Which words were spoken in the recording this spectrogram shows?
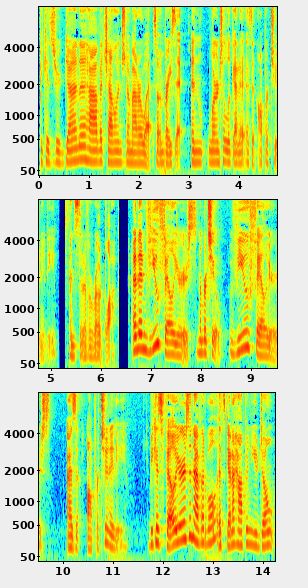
because you're gonna have a challenge no matter what. So embrace it and learn to look at it as an opportunity instead of a roadblock. And then view failures. Number two, view failures as an opportunity because failure is inevitable it's going to happen you don't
